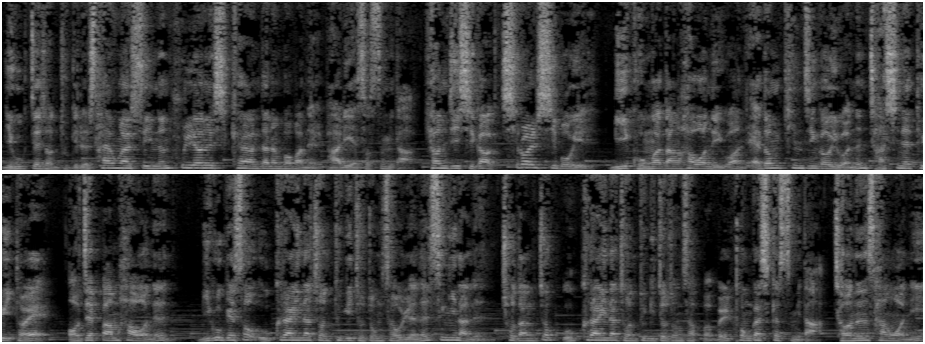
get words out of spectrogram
미국제 전투기를 사용할 수 있는 훈련을 시켜야 한다는 법안을 발의했었습니다. 현지 시각 7월 15일 미 공화당 하원 의원 애덤 킨징거 의원은 자신의 트위터에 어젯밤 하원은 미국에서 우크라이나 전투기 조종사 훈련을 승인하는 초당적 우크라이나 전투기 조종사법을 통과시켰습니다. 저는 상원이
